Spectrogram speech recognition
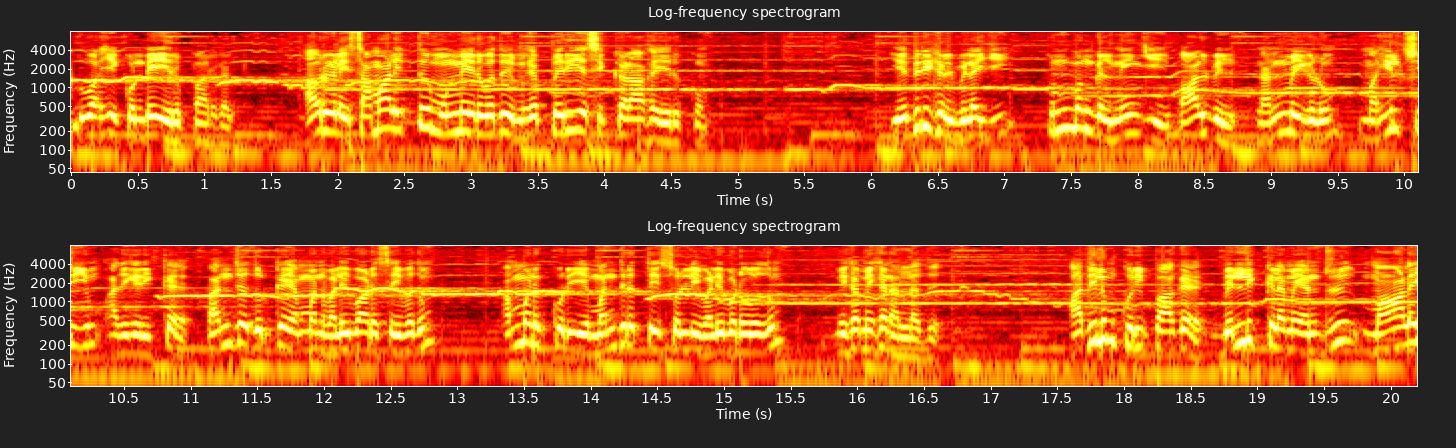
உருவாகிக் கொண்டே இருப்பார்கள். அவர்களை சமாளித்து முன்னேறுவது மிகப்பெரிய சிக்கலாக இருக்கும். எதிரிகள் விலகி துன்பங்கள் நீங்கி வாழ்வில் நன்மைகளும் மகிழ்ச்சியும் அதிகரிக்க பஞ்சதுர்க்கை அம்மன் வழிபாடு செய்வதும் அம்மனுக்குரிய மந்திரத்தை சொல்லி வழிபடுவதும் மிக மிக நல்லது. அதிலும் குறிப்பாக வெள்ளிக்கிழமை அன்று மாலை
